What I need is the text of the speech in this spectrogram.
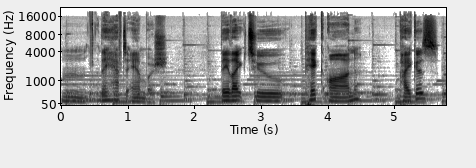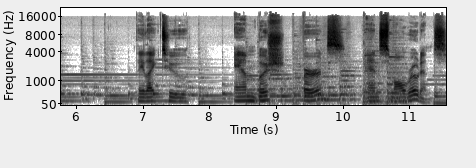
hmm, they have to ambush. They like to pick on pikas. They like to ambush birds and small rodents.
